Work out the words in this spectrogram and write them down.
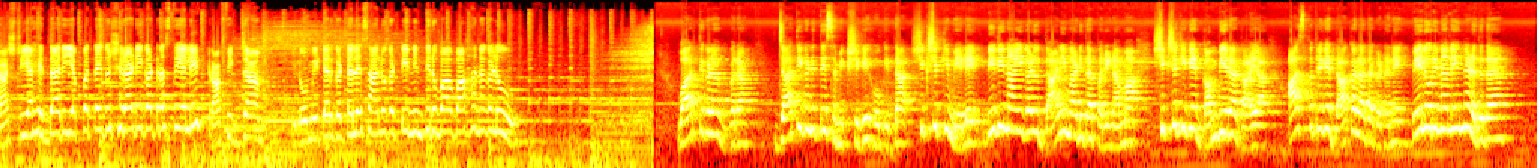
ರಾಷ್ಟ್ರೀಯ ಹೆದ್ದಾರಿ ಎಪ್ಪತ್ತೈದು ಶಿರಾಡಿ ಘಾಟ್ ರಸ್ತೆಯಲ್ಲಿ ಟ್ರಾಫಿಕ್ ಜಾಮ್. ಕಿಲೋಮೀಟರ್ ಗಟ್ಟಲೆ ಸಾಲುಗಟ್ಟಿ ನಿಂತಿರುವ ವಾಹನಗಳು. ವಾರ್ತೆಗಳ ವಿವರ. ಜಾತಿಗಣತೆ ಸಮೀಕ್ಷೆಗೆ ಹೋಗಿದ್ದ ಶಿಕ್ಷಕಿ ಮೇಲೆ ಬೀದಿ ನಾಯಿಗಳು ದಾಳಿ ಮಾಡಿದ ಪರಿಣಾಮ ಶಿಕ್ಷಕಿಗೆ ಗಂಭೀರ ಗಾಯ. ಆಸ್ಪತ್ರೆಗೆ ದಾಖಲಾದ ಘಟನೆ ಬೇಲೂರಿನಲ್ಲಿ ನಡೆದಿದೆ.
